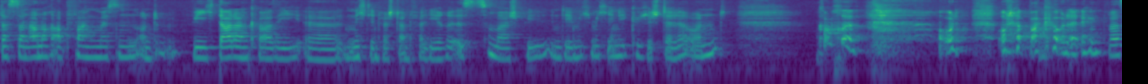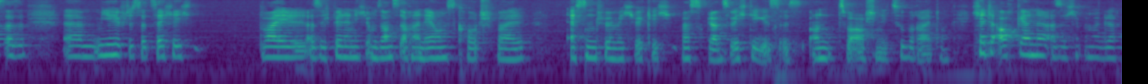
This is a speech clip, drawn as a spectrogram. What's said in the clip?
das dann auch noch abfangen müssen und wie ich da dann quasi äh, nicht den Verstand verliere, ist zum Beispiel, indem ich mich in die Küche stelle und koche oder, oder backe oder irgendwas. Also ähm, mir hilft es tatsächlich, weil, also ich bin ja nicht umsonst auch Ernährungscoach, weil Essen für mich wirklich was ganz Wichtiges ist und zwar auch schon die Zubereitung. Ich hätte auch gerne, also ich habe immer gedacht,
